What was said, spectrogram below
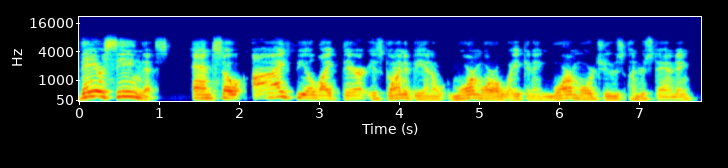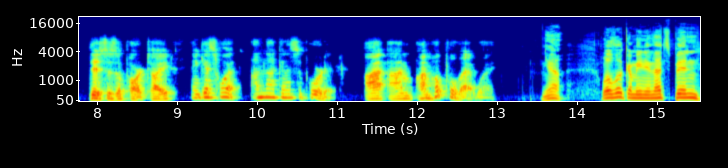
they are seeing this. And so I feel like there is going to be a more and more awakening, more and more Jews understanding this is apartheid. And guess what? I'm not going to support it. I, I'm I'm hopeful that way. Yeah. Well, look, I mean, and that's been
